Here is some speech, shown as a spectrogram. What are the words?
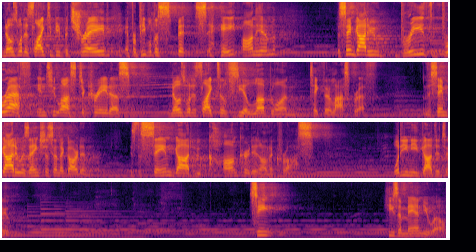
knows what it's like to be betrayed and for people to spit hate on him. The same God who breathed breath into us to create us knows what it's like to see a loved one take their last breath. And the same God who was anxious in the garden is the same God who conquered it on a cross. What do you need God to do? See, He's Emmanuel,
